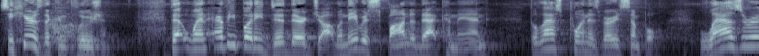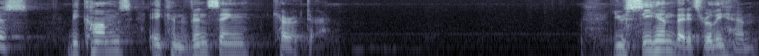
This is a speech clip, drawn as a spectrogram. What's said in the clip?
See, here's the conclusion that when everybody did their job, when they responded to that command, the last point is very simple Lazarus becomes a convincing character. You see him that it's really him.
